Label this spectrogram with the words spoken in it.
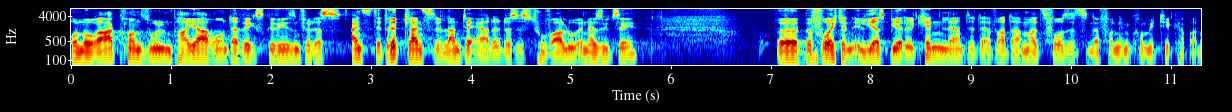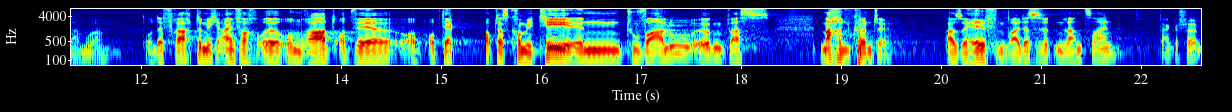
Honorarkonsul ein paar Jahre unterwegs gewesen für das eins der drittkleinste Land der Erde, das ist Tuvalu in der Südsee. Äh, bevor ich dann Elias Bierdel kennenlernte, der war damals Vorsitzender von dem Komitee Kapanamur. Und er fragte mich einfach äh, um Rat, ob, wir, ob, ob der ob das Komitee in Tuvalu irgendwas machen könnte, also helfen, weil das wird ein Land sein, Dankeschön,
